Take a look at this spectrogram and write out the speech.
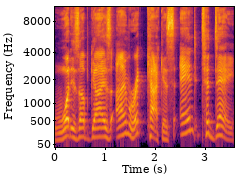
What is up guys, I'm Rick Kackis, and today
